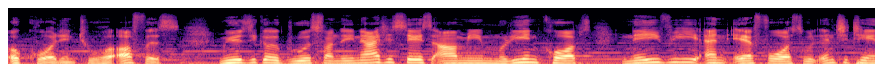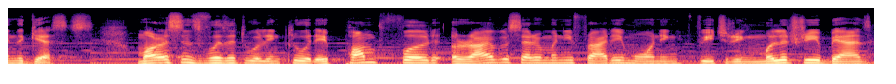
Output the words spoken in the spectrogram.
according to her office. Musical groups from the United States Army, Marine Corps, Navy, and Air Force will entertain the guests. Morrison's visit will include a pomp filled arrival ceremony Friday morning featuring military bands,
